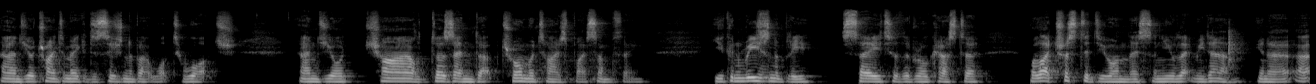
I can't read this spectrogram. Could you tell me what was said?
and you're trying to make a decision about what to watch, and your child does end up traumatized by something, you can reasonably say to the broadcaster, "Well, I trusted you on this, and you let me down." You know, uh,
